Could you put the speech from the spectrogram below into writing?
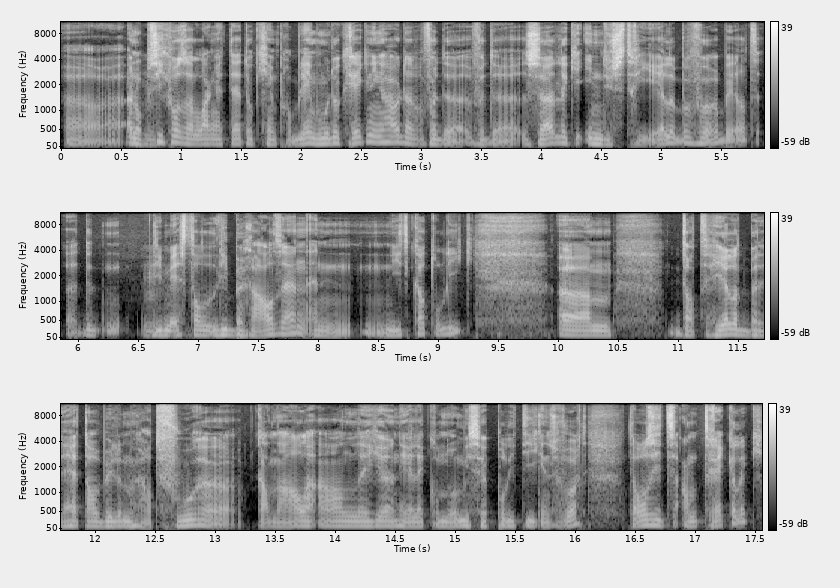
Eh, en op zich was dat lange tijd ook geen probleem. Je moet ook rekening houden dat voor de, voor de zuidelijke industriëlen bijvoorbeeld, eh, de- die meestal liberaal zijn en niet katholiek, ehm, dat heel het beleid dat Willem gaat voeren, kanalen aanleggen, een hele economische politiek enzovoort, dat was iets aantrekkelijk.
